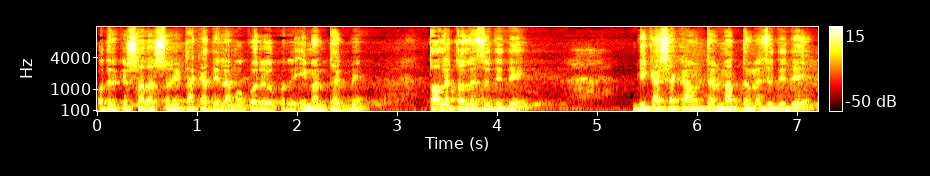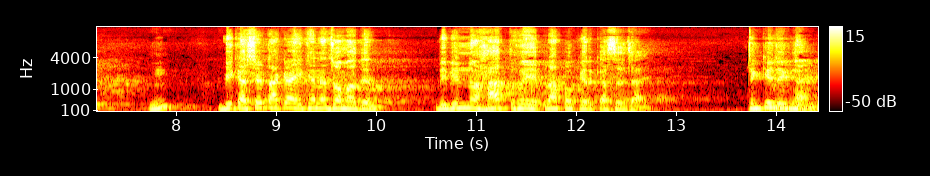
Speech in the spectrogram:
ওদেরকে সরাসরি টাকা দিলাম উপরে উপরে, ইমান থাকবে। তলে তলে যদি দেই, বিকাশ অ্যাকাউন্টের মাধ্যমে যদি দেই, হুম? বিকাশে টাকা এখানে জমা দেন। বিভিন্ন হাত হয়ে প্রাপকের কাছে যায়। ঠিক কি ঠিক না?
